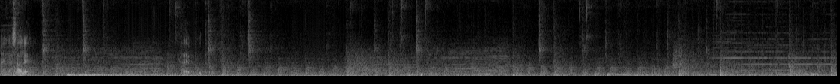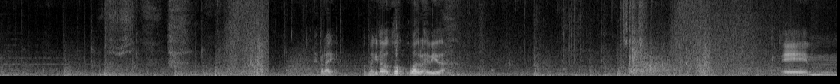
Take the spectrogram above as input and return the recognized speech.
Venga, sale. de puta. Ahí. ¿Cuánto me he quitado? Dos cuadros de vida. Em,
